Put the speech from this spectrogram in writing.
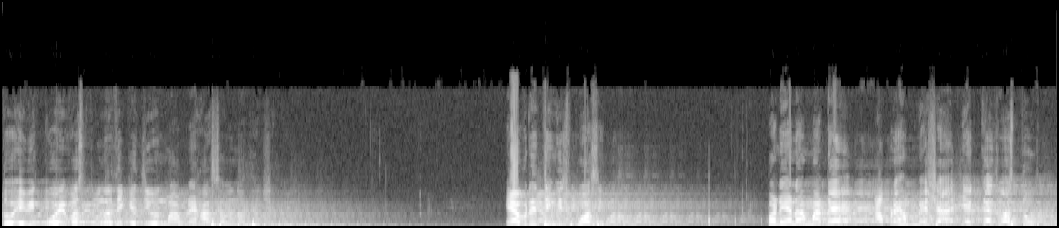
તો એવી કોઈ વસ્તુ નથી કે જીવનમાં આપણે હાંસલ ન થઈ એવરીથિંગ ઇઝ પોસિબલ પણ એના માટે આપણે હંમેશા એક જ વસ્તુ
